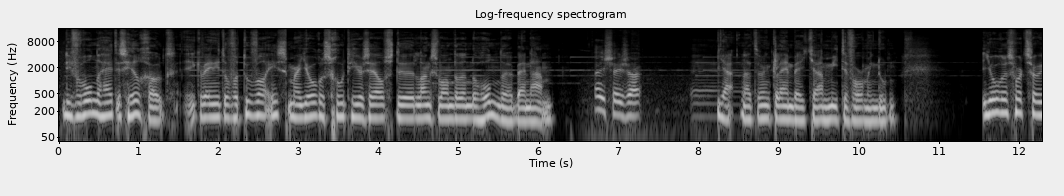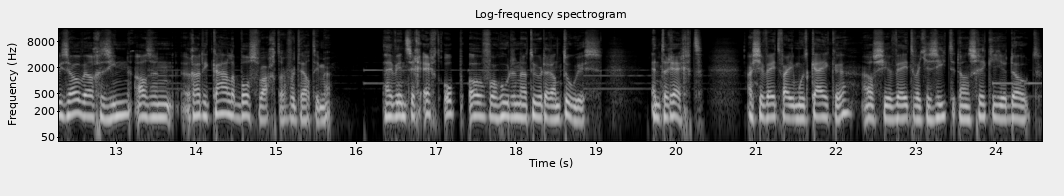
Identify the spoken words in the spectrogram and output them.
Die verbondenheid is heel groot. Ik weet niet of het toeval is, maar Joris groet hier zelfs de langswandelende honden bij naam. Hey Cesar. Ja, laten we een klein beetje aan mythevorming doen. Joris wordt sowieso wel gezien als een radicale boswachter, vertelt hij me. Hij wint zich echt op over hoe de natuur eraan toe is. En terecht. Als je weet waar je moet kijken, als je weet wat je ziet, dan schrik je je dood.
